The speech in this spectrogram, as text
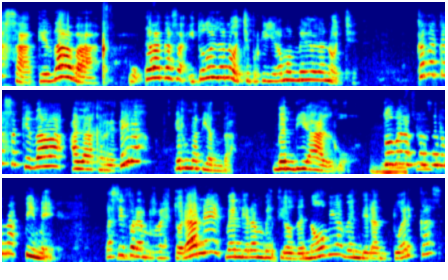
casa que daba, cada casa, y todo en la noche, porque llegamos medio de la noche, cada casa que daba a la carretera era una tienda, vendía algo. Todas las casas eran unas pymes. Así fueran restaurantes, vendieran vestidos de novia, vendieran tuercas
